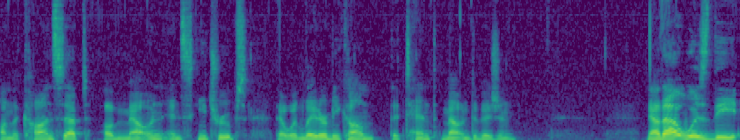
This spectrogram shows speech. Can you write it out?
on the concept of mountain and ski troops that would later become the 10th Mountain Division. Now, that was the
